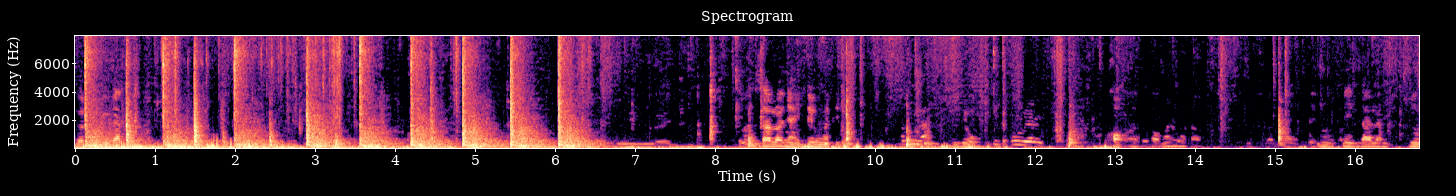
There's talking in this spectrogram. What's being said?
เดินดูกัน ซาลาใหญ่ดึงมาทีอยู่ขอขอมาหมดเอาอืมนี่ได้แล้วอยู่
